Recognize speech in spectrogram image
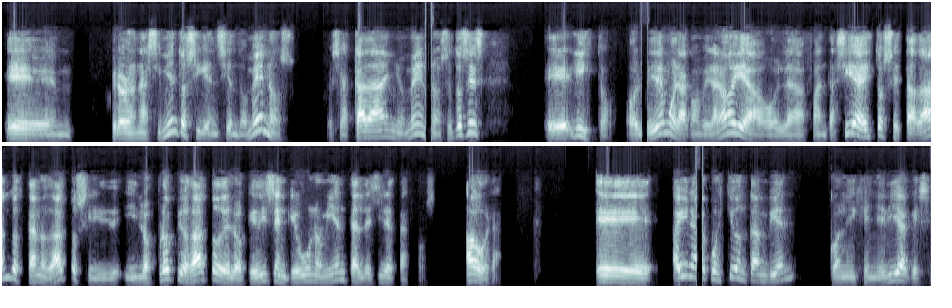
eh, pero los nacimientos siguen siendo menos, o sea, cada año menos. Entonces, eh, listo, olvidemos la conspiranoia o la fantasía, esto se está dando, están los datos y, los propios datos de lo que dicen que uno miente al decir estas cosas. Ahora, eh, hay una cuestión también con la ingeniería que se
